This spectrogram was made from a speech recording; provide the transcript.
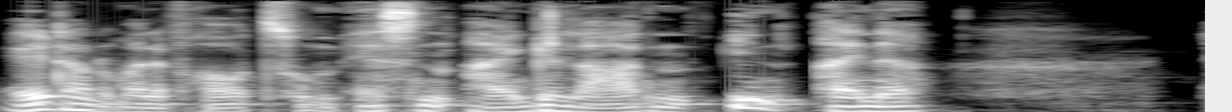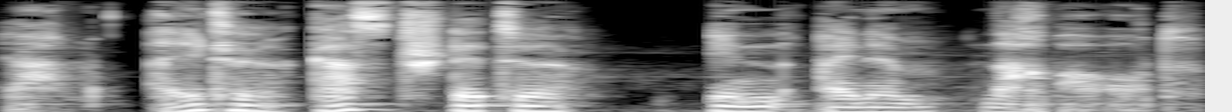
Eltern und meine Frau zum Essen eingeladen in eine ja, alte Gaststätte in einem Nachbarort.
